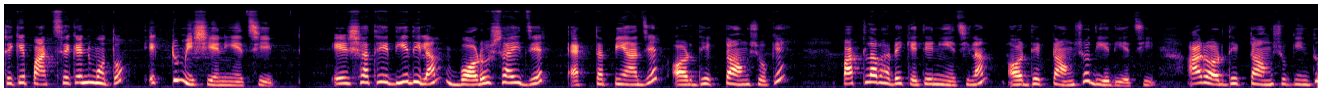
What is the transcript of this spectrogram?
থেকে পাঁচ সেকেন্ড মতো একটু মিশিয়ে নিয়েছি। এর সাথে দিয়ে দিলাম বড় সাইজের একটা পেঁয়াজের অর্ধেকটা অংশকে পাতলাভাবে কেটে নিয়েছিলাম, অর্ধেকটা অংশ দিয়ে দিয়েছি আর অর্ধেকটা অংশ কিন্তু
